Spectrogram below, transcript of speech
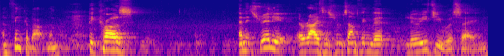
and think about them because, and it really arises from something that Luigi was saying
